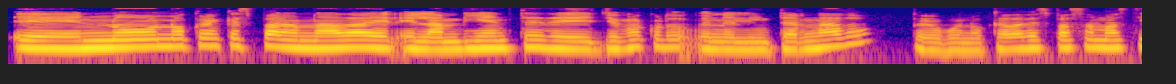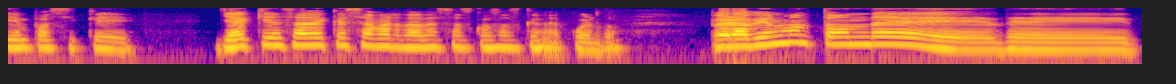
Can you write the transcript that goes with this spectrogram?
eh, no, no creen que es para nada el, ambiente de, yo me acuerdo en el internado, pero bueno, cada vez pasa más tiempo, así que ya quién sabe que sea verdad esas cosas que me acuerdo. Pero había un montón de, de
